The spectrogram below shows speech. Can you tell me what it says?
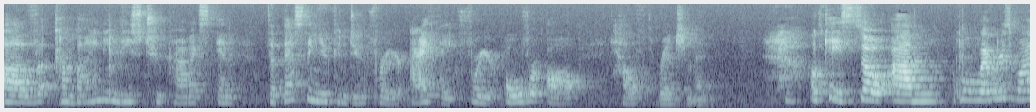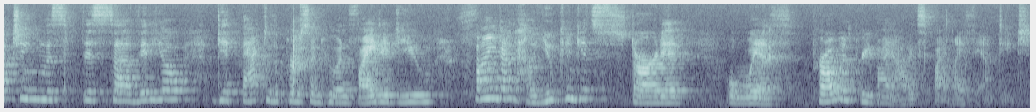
of combining these two products and the best thing you can do for your, I think, for your overall health regimen. Okay, so um, whoever is watching this, this uh, video, get back to the person who invited you. Find out how you can get started with Pro and Prebiotics by LifeVantage.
